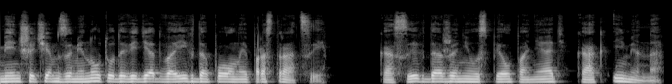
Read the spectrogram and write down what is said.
меньше чем за минуту доведя двоих до полной прострации. Косых даже не успел понять, как именно.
